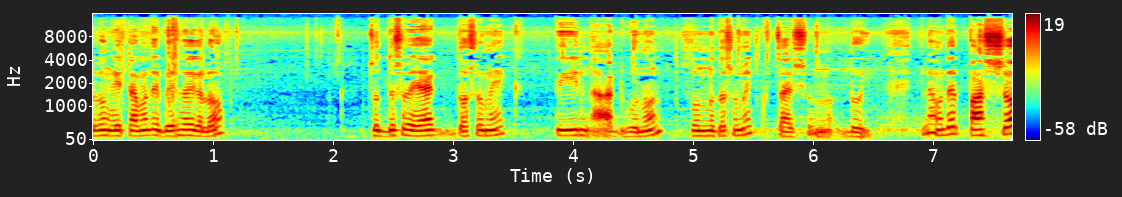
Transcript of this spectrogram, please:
এবং এটা আমাদের বের হয়ে গেল চোদ্দোশো এক দশমিক তিন আট গুণন শূন্য দশমিক চার শূন্য দুই। তাহলে আমাদের পাঁচশো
